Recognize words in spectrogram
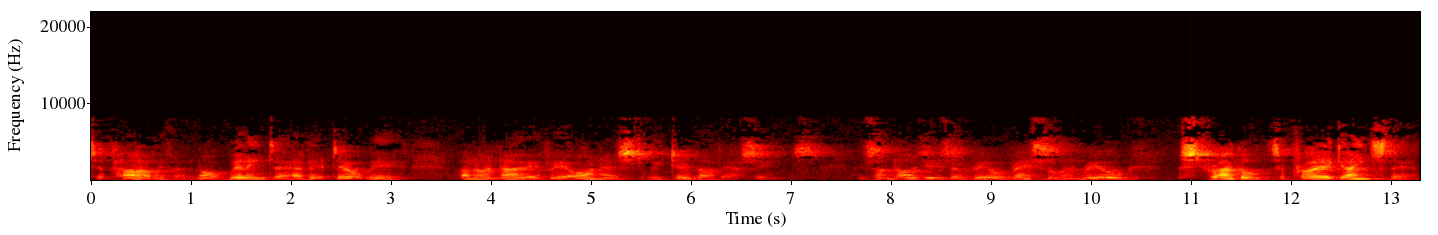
to part with it, not willing to have it dealt with. And I know if we're honest, we do love our sins. And sometimes it's a real wrestle and real struggle to pray against them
